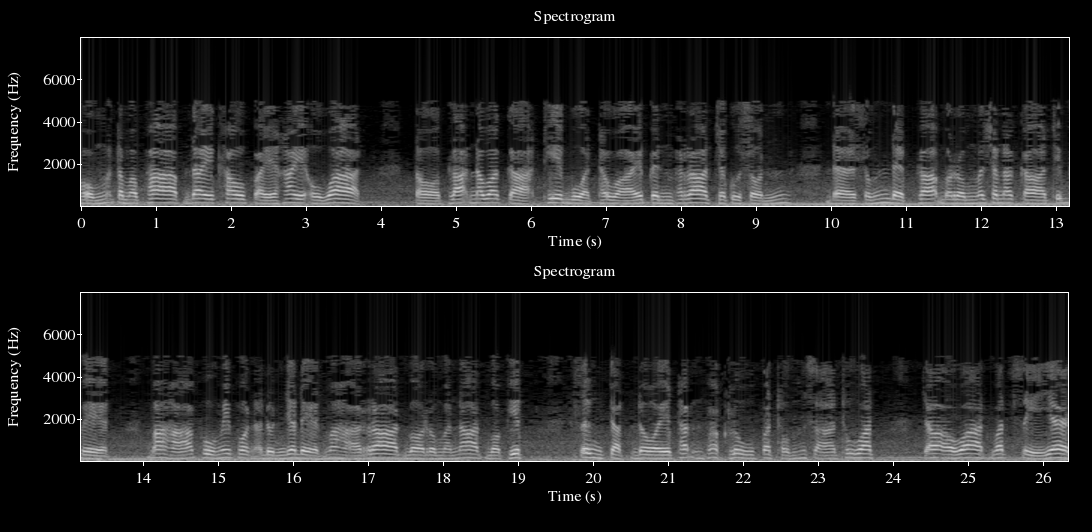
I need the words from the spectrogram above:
ผมธรรมภาพได้เข้าไปให้โอวาท ต่อพระนวกะที่บวชถวายเป็นพระราชกุศล แด่สมเด็จพระบรมชนากาธิเบศรมหาภูมิพลอดุลยเดชมหาราชบรมนาถบพิตรซึ่งจัดโดยท่านพระครูปฐมสาธุวัตรเจ้าอาวาสวัดสี่แยก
